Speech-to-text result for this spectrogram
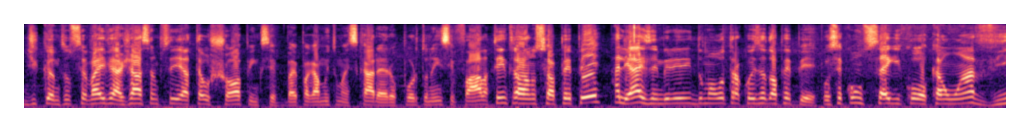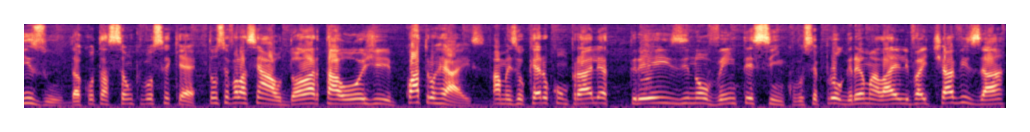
de câmbio. Então você vai viajar, você não precisa ir até o shopping, que você vai pagar muito mais caro, aeroporto nem se fala. Você entra lá no seu app. Aliás, lembrei de uma outra coisa do app. Você consegue colocar um aviso da cotação que você quer. Então você fala assim: ah, o dólar tá hoje R$ reais. Ah, mas eu quero comprar ele a 3,95. Você programa lá, ele vai te avisar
